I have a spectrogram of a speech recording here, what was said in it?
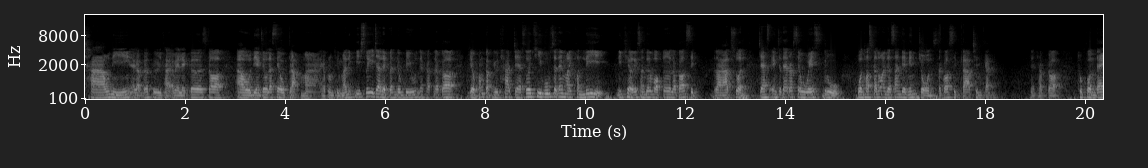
เช้านี้นะครับก็คือทางแอลเอเลเกอร์สก็ เอาดีแอนเจโลรัสเซลกลับมานะครับรวมถึงมาลิกบิสลีย์จาเร็ดแวนเดอร์บิลต์นะครับ แล้วก็เกี่ยวข้องกับยูทาห์แจ๊สด้วยทีวูล์ฟส์จะได้ไมค์คอนลีย์นิกีลอเล็กซานเดอร์วอลเกอร์แล้วก็สิทธิ์ดราฟต์ส่วนแจ๊สเองจะได้รัสเซลเวสบรูฮวนทอสคาโนแอนเดอร์สันเดเมียนโจนส์แล้วก็สิทธิ์ดราฟต์เช่นกันนะครับก็ทุกคนได้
